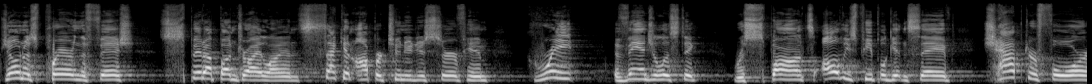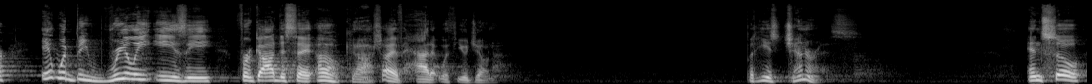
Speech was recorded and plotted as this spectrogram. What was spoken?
Jonah's prayer in the fish, spit up on dry land, second opportunity to serve him, great evangelistic response, all these people getting saved. Chapter 4, it would be really easy for God to say, Oh gosh, I have had it with you, Jonah but he is generous. And so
